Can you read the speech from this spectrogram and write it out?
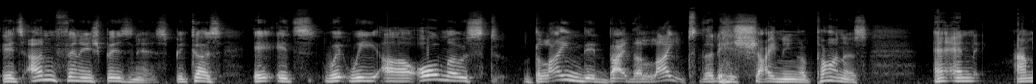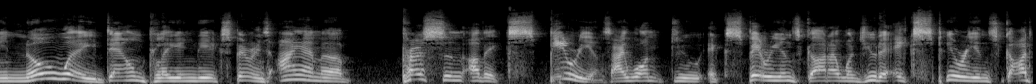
it's unfinished business because it's we, we are almost blinded by the light that is shining upon us. And, and I'm in no way downplaying the experience. I am a person of experience. I want to experience God. I want you to experience God.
